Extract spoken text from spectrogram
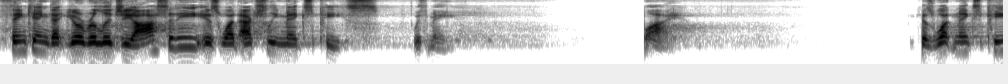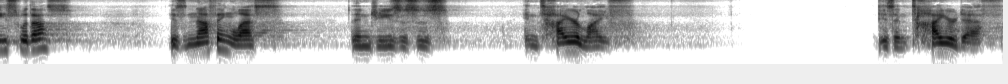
thinking that your religiosity is what actually makes peace with me. Why? Because what makes peace with us is nothing less than Jesus' entire life, his entire death,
